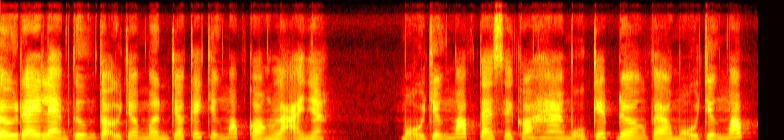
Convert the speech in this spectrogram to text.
Từ đây làm tương tự cho mình cho các chân móc còn lại nha. Mỗi chân móc ta sẽ có hai mũi kép đơn vào mỗi chân móc.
